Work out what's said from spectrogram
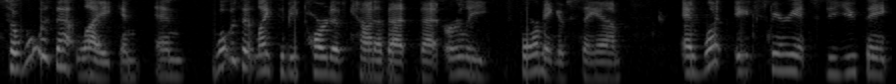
So what was that like and, and what was it like to be part of kind of that, that early forming of SAM? And what experience do you think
